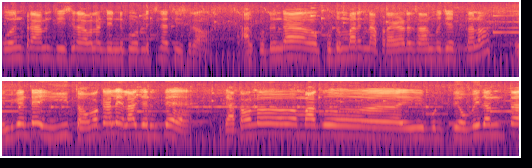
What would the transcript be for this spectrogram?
పోయిన ప్రాణం తీసుకురావాలంటే ఎన్ని కోట్లు ఇచ్చినా తీసుకురావాలి. వాళ్ళ కుటుంబ కుటుంబానికి నా ప్రగాఢ సానుభూతి చెప్తున్నాను. ఎందుకంటే ఈ తవ్వకాలు ఎలా జరిగితే గతంలో మాకు ఇప్పుడు ఇదంతా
